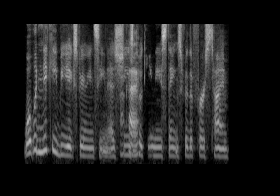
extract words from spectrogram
what would Nikki be experiencing as she's Okay. cooking these things for the first time.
